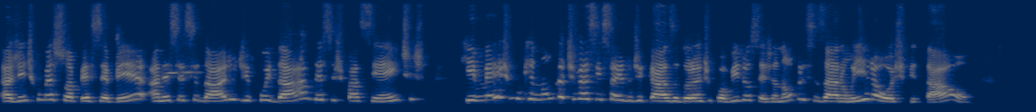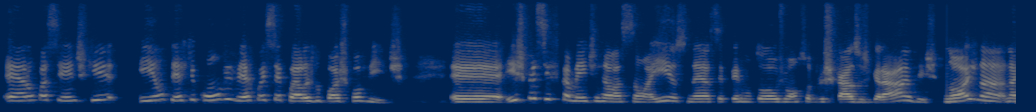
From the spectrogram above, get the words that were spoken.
a gente começou a perceber a necessidade de cuidar desses pacientes que, mesmo que nunca tivessem saído de casa durante o Covid, ou seja, não precisaram ir ao hospital, eram pacientes que iam ter que conviver com as sequelas do pós-Covid. É, especificamente em relação a isso, né, você perguntou ao João sobre os casos graves, nós na, na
